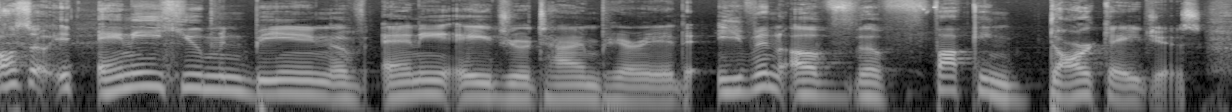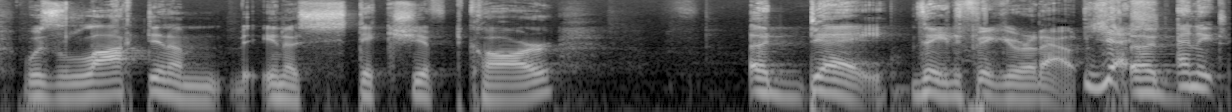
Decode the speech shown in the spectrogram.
Also, if any human being of any age or time period, even of the fucking dark ages, was locked in a in a stick shift car, a day they'd figure it out. Yes, A- and it-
